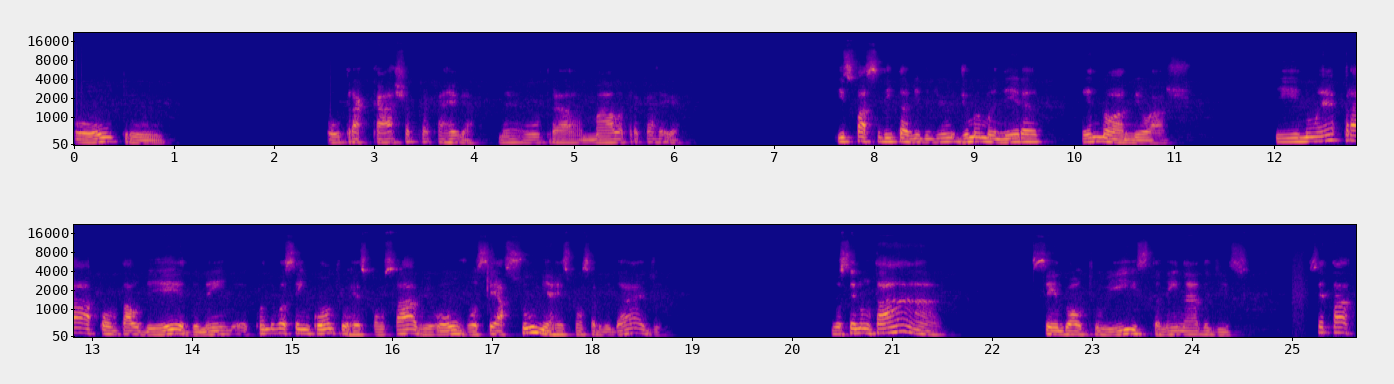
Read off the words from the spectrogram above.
ou outro, outra caixa para carregar, né? outra mala para carregar. Isso facilita a vida de, de uma maneira enorme, eu acho. E não é para apontar o dedo, nem quando você encontra o responsável ou você assume a responsabilidade, você não está sendo altruísta, nem nada disso. Você está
